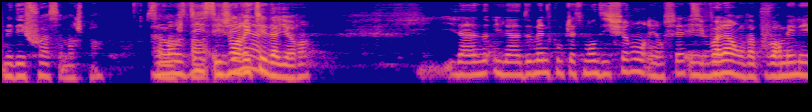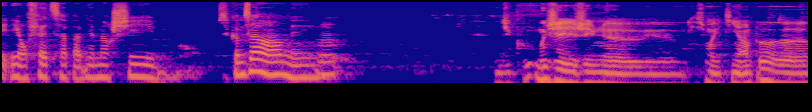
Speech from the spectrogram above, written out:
mais des fois ça marche pas. Ça marche pas. Dit, ils ont arrêté d'ailleurs. Hein il a, un, il a un domaine complètement différent. Et en fait. Et voilà, on va pouvoir mêler. Et en fait, ça n'a pas bien marché. C'est comme ça, hein, mais. Mm. Du coup, moi j'ai une, question qui un peu, euh,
